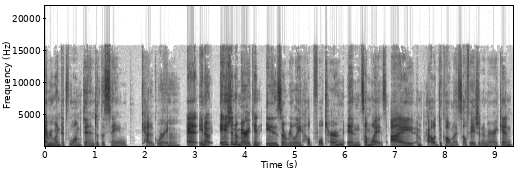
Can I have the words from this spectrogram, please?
everyone gets lumped into the same category. Mm-hmm. And, you know, Asian American is a really helpful term in some ways. I am proud to call myself Asian American,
